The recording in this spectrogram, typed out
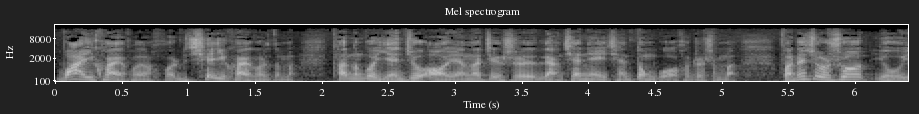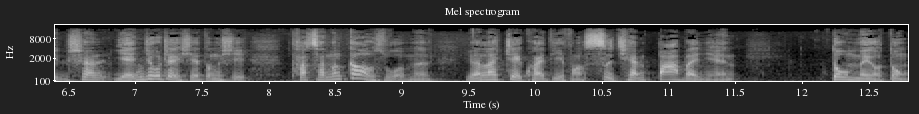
挖一块或者或者切一块或者怎么，他能够研究哦，原来这个是两千年以前动过或者什么，反正就是说有像研究这些东西，他才能告诉我们，原来这块地方四千八百年都没有动，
